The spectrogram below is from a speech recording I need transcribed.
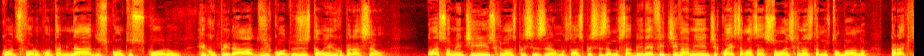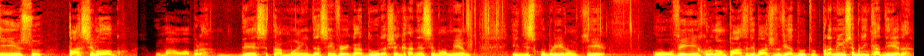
quantos foram contaminados, quantos foram recuperados e quantos estão em recuperação. Não é somente isso que nós precisamos, nós precisamos saber efetivamente quais são as ações que nós estamos tomando para que isso passe logo. Uma obra desse tamanho, dessa envergadura, chegar nesse momento e descobriram que o veículo não passa debaixo do viaduto. Para mim isso é brincadeira.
